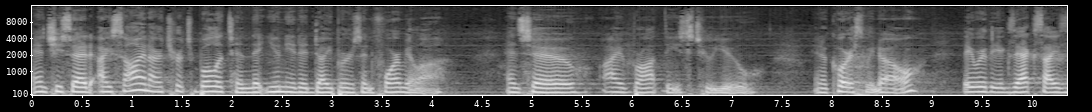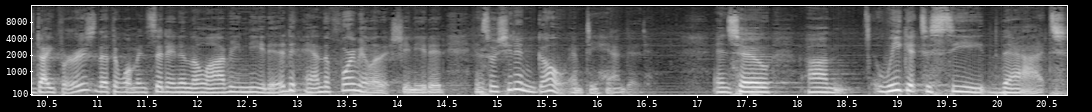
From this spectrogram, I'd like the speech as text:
and she said, I saw in our church bulletin that you needed diapers and formula. And so I brought these to you. And of course, we know they were the exact size diapers that the woman sitting in the lobby needed and the formula that she needed. And so she didn't go empty handed. And so um, we get to see that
